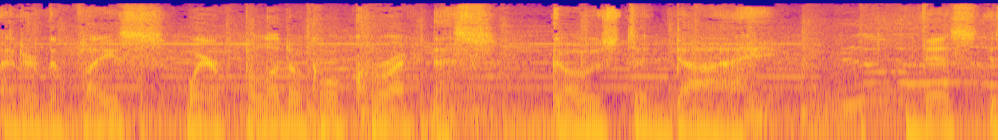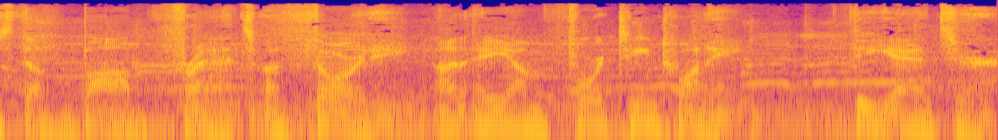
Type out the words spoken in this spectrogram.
entered the place where political correctness goes to die. This is the Bob Frantz Authority on AM 1420. The answer.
